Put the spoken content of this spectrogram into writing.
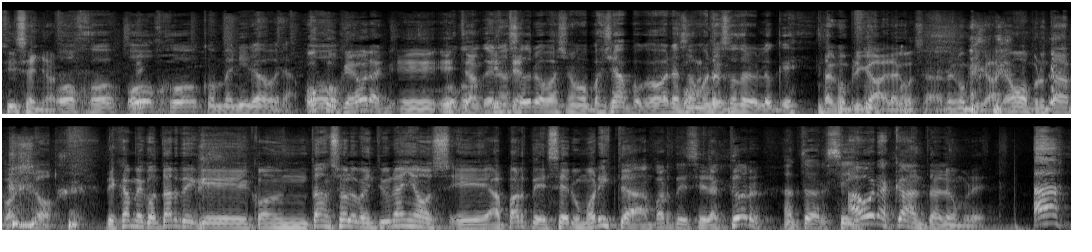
Sí, señor. ojo, ojo con venir ahora. Ojo que ahora, eh, o con esta- que nosotros vayamos para allá, porque ahora somos está- nosotros los que... Está complicada la cosa, está complicada. Le vamos a preguntar a Pablo. Déjame contarte que con tan solo 21 años, eh, aparte de ser humorista, aparte de ser actor, Actor, sí. ahora canta el hombre. Ah,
